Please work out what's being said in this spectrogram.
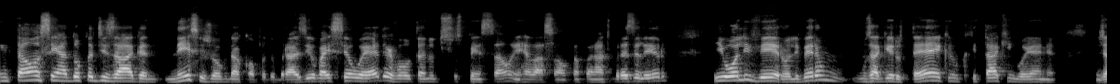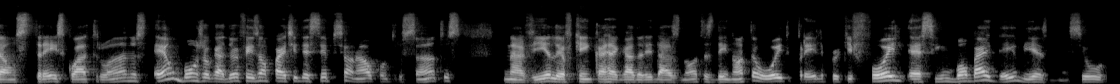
Então, assim, a dupla de zaga nesse jogo da Copa do Brasil vai ser o Éder voltando de suspensão em relação ao Campeonato Brasileiro e o Oliveira. O Oliveira é um, um zagueiro técnico que está aqui em Goiânia já há uns 3, 4 anos. É um bom jogador, fez uma partida excepcional contra o Santos na Vila. Eu fiquei encarregado ali das notas, dei nota 8 para ele, porque foi assim, um bombardeio mesmo. Né? Se, o,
